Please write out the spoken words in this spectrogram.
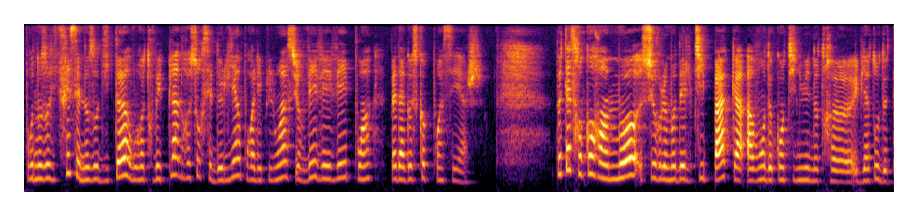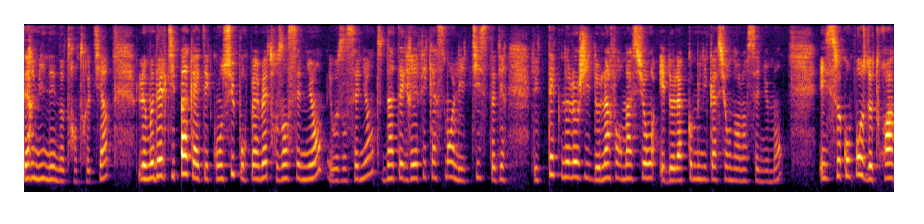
Pour nos auditrices et nos auditeurs, vous retrouvez plein de ressources et de liens pour aller plus loin sur www.pedagoscope.ch. Peut-être encore un mot sur le modèle TIPAC avant de continuer notre euh, et bientôt de terminer notre entretien. Le modèle TIPAC a été conçu pour permettre aux enseignants et aux enseignantes d'intégrer efficacement les TIS, c'est-à-dire les technologies de l'information et de la communication dans l'enseignement. Il se compose de trois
